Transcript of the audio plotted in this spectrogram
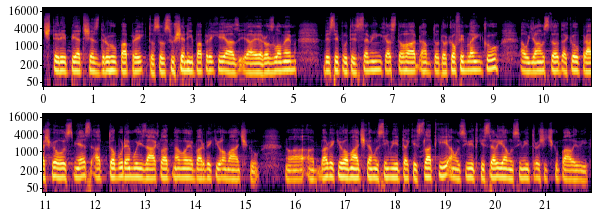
4, 5, 6 druhů paprik, to jsou sušené papriky, já, já je rozlomím vysypu ty semínka z toho a dám to do kofimlenku a udělám z toho takovou práškovou směs a to bude můj základ na moje barbecue omáčku. No a, barbecue omáčka musí mít taky sladký a musí mít kyselý a musí mít trošičku pálivý.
